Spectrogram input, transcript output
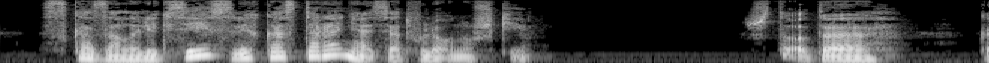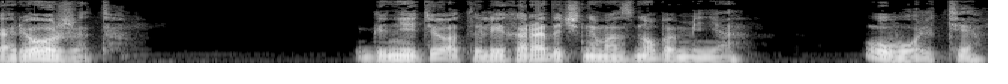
— сказал Алексей, слегка сторонясь от Фленушки. Что-то корежит, гнетет лихорадочным ознобом меня. Увольте.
